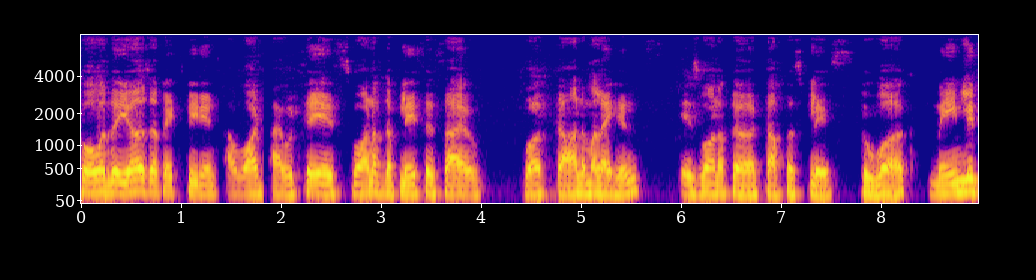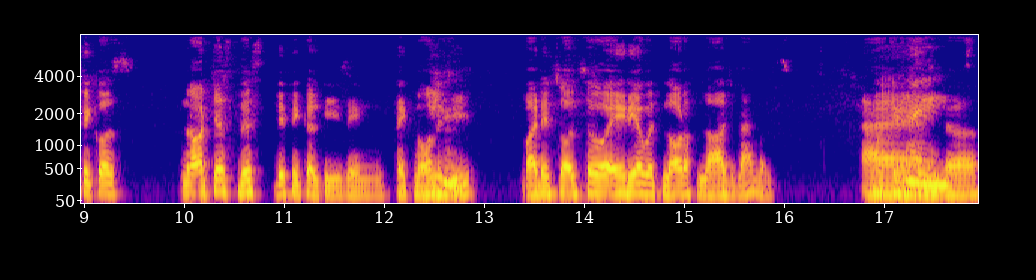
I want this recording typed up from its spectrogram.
over the years of experience, uh, what I would say is one of the places I've worked, the Anamalai Hills, is one of the toughest place to work, mainly because not just this difficulties in technology, but it's also area with a lot of large mammals. And uh,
